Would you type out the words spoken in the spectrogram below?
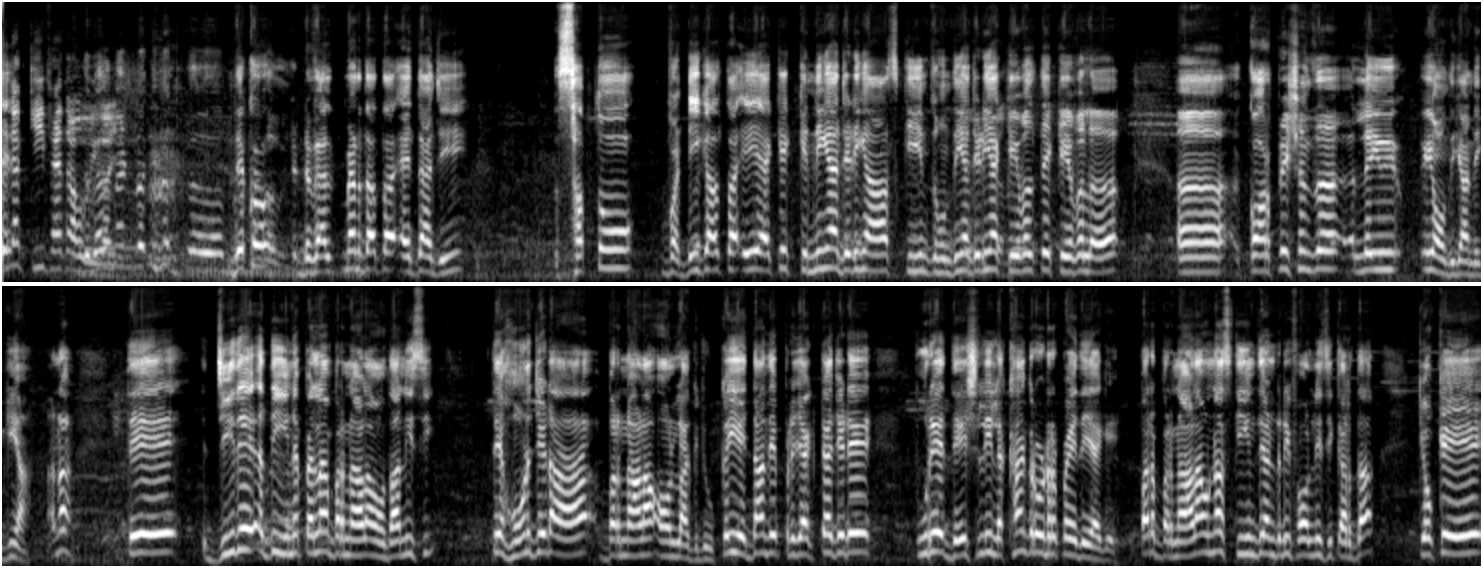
ਇਹਦਾ ਕੀ ਫਾਇਦਾ ਹੋਵੇਗਾ ਦੇਖੋ ਡਿਵੈਲਪਮੈਂਟ ਦਾ ਤਾਂ ਐਦਾਂ ਜੀ ਸਭ ਤੋਂ ਵੱਡੀ ਗੱਲ ਤਾਂ ਇਹ ਹੈ ਕਿ ਕਿੰਨੀਆਂ ਜਿਹੜੀਆਂ ਸਕੀਮਸ ਹੁੰਦੀਆਂ ਜਿਹੜੀਆਂ ਕੇਵਲ ਤੇ ਕੇਵਲ ਕਾਰਪੋਰੇਸ਼ਨਸ ਲਈ ਹੀ ਆਉਂਦੀਆਂ ਨੇਗੀਆਂ ਹਨਾ? ਤੇ ਜਿਹਦੇ ਅਧੀਨ ਪਹਿਲਾਂ ਬਰਨਾਲਾ ਆਉਂਦਾ ਨਹੀਂ ਸੀ ਤੇ ਹੁਣ ਜਿਹੜਾ ਬਰਨਾਲਾ ਆਉਣ ਲੱਗ ਜੂ। ਕਈ ਇਦਾਂ ਦੇ ਪ੍ਰੋਜੈਕਟ ਆ ਜਿਹੜੇ ਪੂਰੇ ਦੇਸ਼ ਲਈ ਲੱਖਾਂ ਕਰੋੜ ਰੁਪਏ ਦੇ ਹੈਗੇ। ਪਰ ਬਰਨਾਲਾ ਉਹਨਾਂ ਸਕੀਮ ਦੇ ਅੰਡਰ ਹੀ ਫਾਲ ਨਹੀਂ ਸੀ ਕਰਦਾ ਕਿਉਂਕਿ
